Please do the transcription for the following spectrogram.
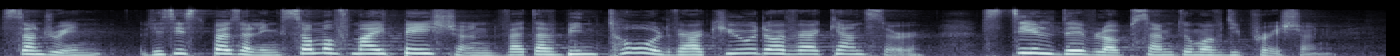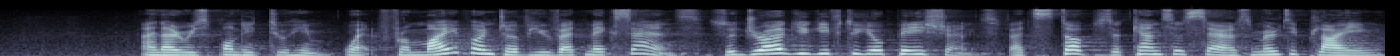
Sandrine, this is puzzling. Some of my patients that have been told they are cured of their cancer still develop symptoms of depression. And I responded to him, well, from my point of view, that makes sense. The drug you give to your patients that stops the cancer cells multiplying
